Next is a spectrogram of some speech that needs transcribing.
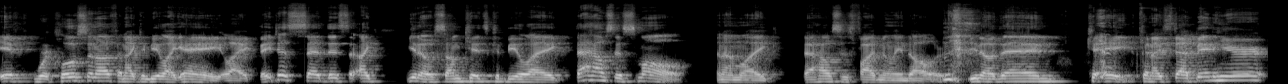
if we're close enough and I can be like, hey, like they just said this, like, you know, some kids could be like, that house is small. And I'm like, that house is $5 million. you know, then, can, hey, can I step in here?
